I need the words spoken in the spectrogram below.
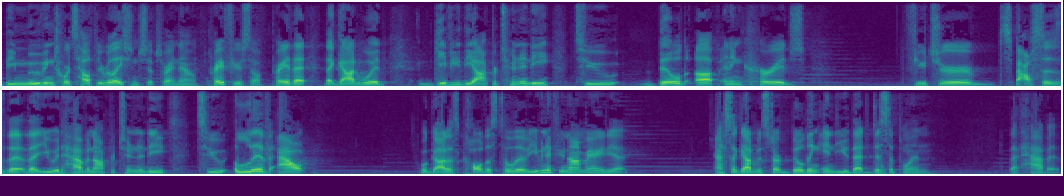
be moving towards healthy relationships right now. Pray for yourself. Pray that, that God would give you the opportunity to build up and encourage future spouses, that, that you would have an opportunity to live out what God has called us to live, even if you're not married yet. Ask that God would start building into you that discipline, that habit.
